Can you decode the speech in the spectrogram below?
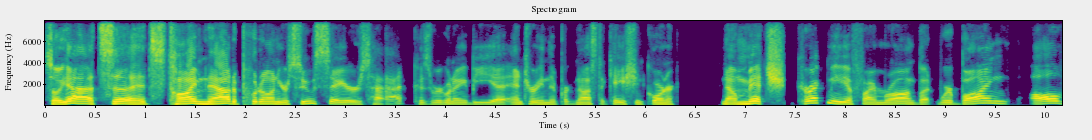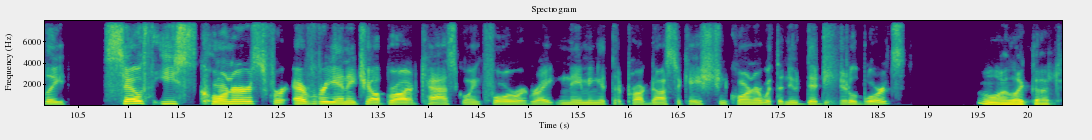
So yeah, it's uh, it's time now to put on your soothsayer's hat because we're going to be uh, entering the prognostication corner. Now, Mitch, correct me if I'm wrong, but we're buying all the southeast corners for every NHL broadcast going forward, right? Naming it the prognostication corner with the new digital boards. Oh, I like that.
